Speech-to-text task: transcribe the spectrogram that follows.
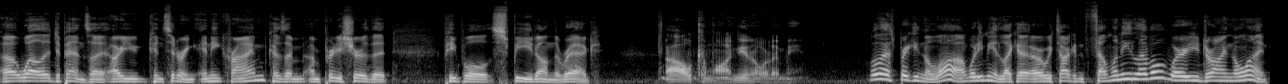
Uh, well, it depends. Are you considering any crime? Because I'm I'm pretty sure that people speed on the reg. Oh, come on, you know what I mean. Well, that's breaking the law. What do you mean? Like, uh, are we talking felony level? Where are you drawing the line?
